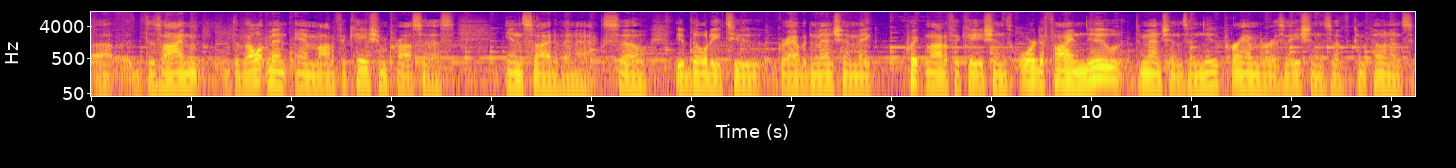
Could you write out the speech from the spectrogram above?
uh, design development and modification process inside of NX. So the ability to grab a dimension, make quick modifications or define new dimensions and new parameterizations of components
